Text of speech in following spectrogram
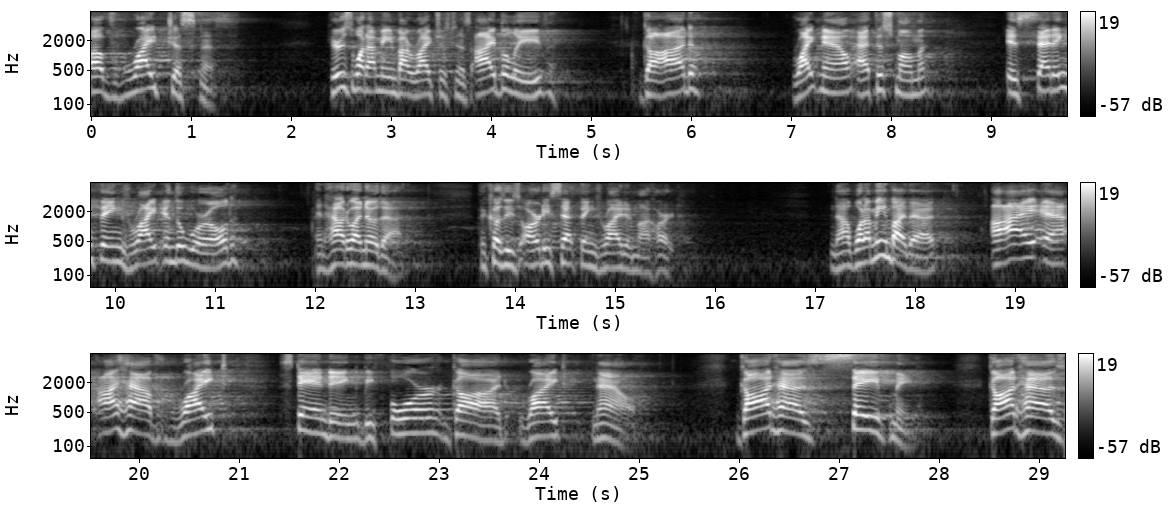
of righteousness. Here's what I mean by righteousness I believe God, right now, at this moment, is setting things right in the world. And how do I know that? Because He's already set things right in my heart. Now, what I mean by that, I, I have right standing before God right now. God has saved me. God has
